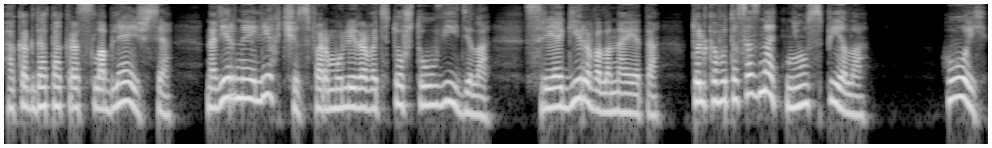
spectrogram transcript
А когда так расслабляешься, наверное, легче сформулировать то, что увидела, среагировала на это, только вот осознать не успела. «Ой,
